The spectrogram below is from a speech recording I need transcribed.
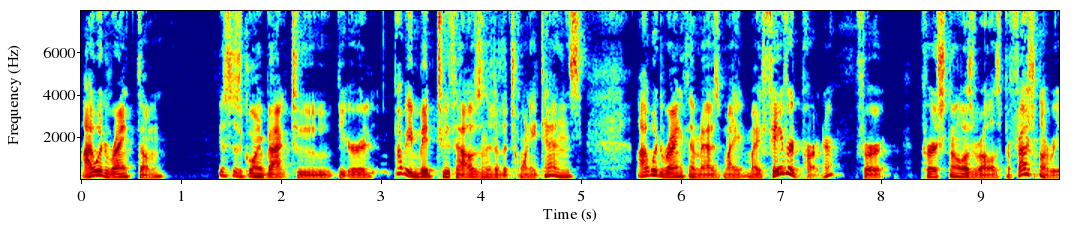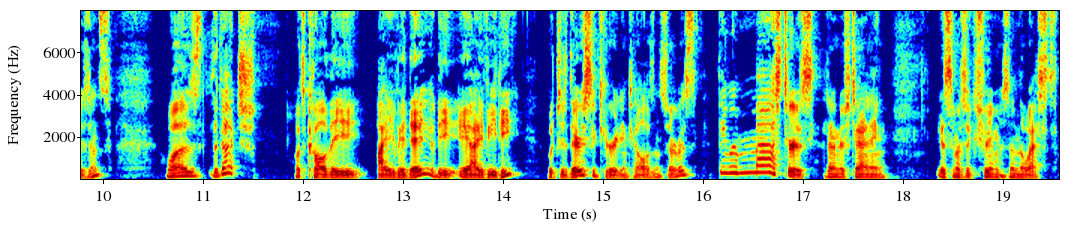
I would rank them. This is going back to the early, probably mid 2000s into the 2010s. I would rank them as my, my favorite partner for personal as well as professional reasons was the Dutch what's called the AIVD, the AIVD, which is their security intelligence service. They were masters at understanding Islamist extremism in the West.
